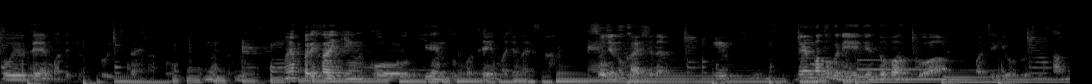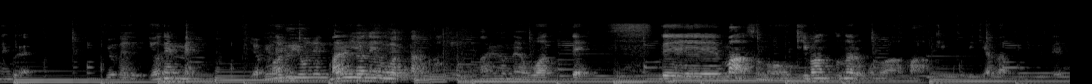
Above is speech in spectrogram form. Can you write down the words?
そういうテーマでちょっといきたいなと思ってます。まあ、やっぱり最近こう非連続はテーマじゃないですか。個人の会社でも。うん。で、まあ、特にエージェントバンクは、まあ、事業として3年ぐらい、4年 ,4 年目。いや、丸4年丸4年終わったのか。丸4年終わって、で、まあ、その基盤となるものは、まあ、結構出来上がってきてて、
